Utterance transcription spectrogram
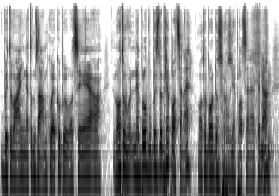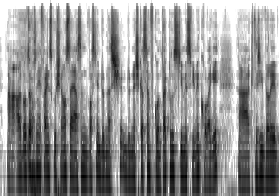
ubytování na tom zámku jako průvodci a ono to nebylo vůbec dobře placené, ono to bylo dost hrozně placené teda, a, ale bylo to hrozně fajn zkušenost a já jsem vlastně do, dneš, do dneška jsem v kontaktu s těmi svými kolegy, a, kteří byli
